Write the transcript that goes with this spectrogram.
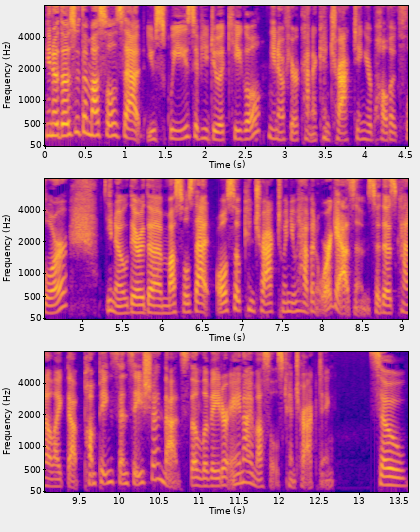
You know, those are the muscles that you squeeze if you do a Kegel, you know, if you're kind of contracting your pelvic floor. You know, they're the muscles that also contract when you have an orgasm. So those kind of like that pumping sensation. That's the levator ani muscles contracting. So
